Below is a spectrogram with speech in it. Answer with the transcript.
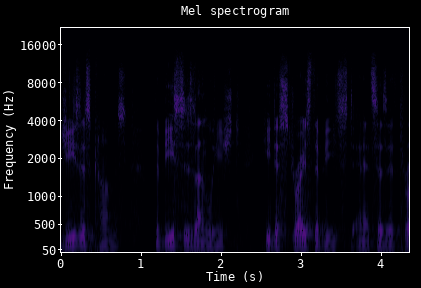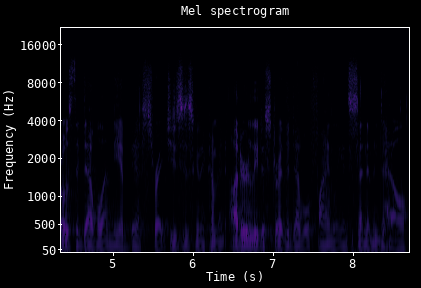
Jesus comes, the beast is unleashed, he destroys the beast, and it says it throws the devil in the abyss, right? Jesus is going to come and utterly destroy the devil finally and send him into hell.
